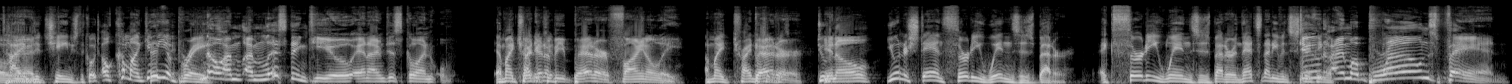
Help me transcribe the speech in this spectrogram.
it's time man. to change the coach. Oh, come on, give me a break. No, I'm I'm listening to you, and I'm just going. "Oh, am I trying to be better finally. Am I trying to be better, convince- Dude, you know? You understand 30 wins is better. Like 30 wins is better, and that's not even. Dude, I'm a Browns fan.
